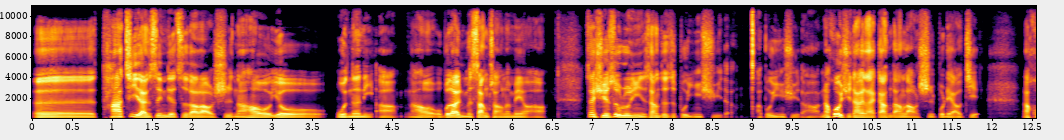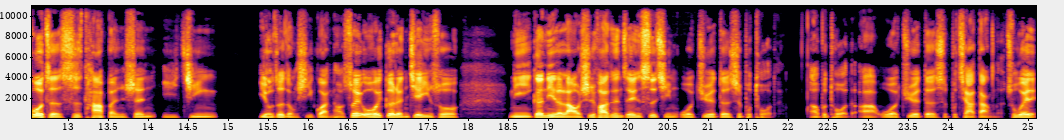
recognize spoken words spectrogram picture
呃，他既然是你的指导老师，然后又吻了你啊，然后我不知道你们上床了没有啊，在学术伦理上这是不允许的。啊，不允许的哈。那或许他才刚当老师，不了解，那或者是他本身已经有这种习惯哈。所以我会个人建议说，你跟你的老师发生这件事情，我觉得是不妥的啊，不妥的啊，我觉得是不恰当的。除非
